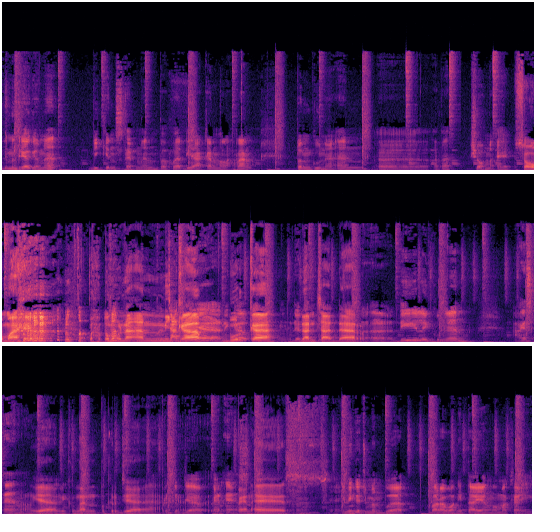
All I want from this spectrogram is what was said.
Menteri Agama bikin statement bahwa dia akan melarang penggunaan eh, apa? Shoma eh. Somai lupa. Penggunaan nikab, ya, nikab. burka Dan- dan cadar. eh, di lingkungan ASN ya lingkungan pekerja pekerja PNS PNS Nah, ini nggak cuma buat para wanita yang memakai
